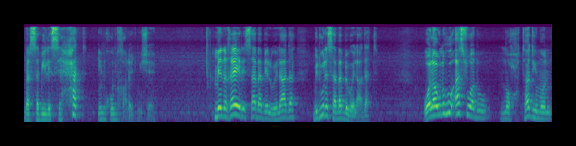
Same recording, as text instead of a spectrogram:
بر سبیل صحت این خون خارج میشه. من غیر سبب الولاده بدون سبب ولادت. ولونه اسود محتدم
